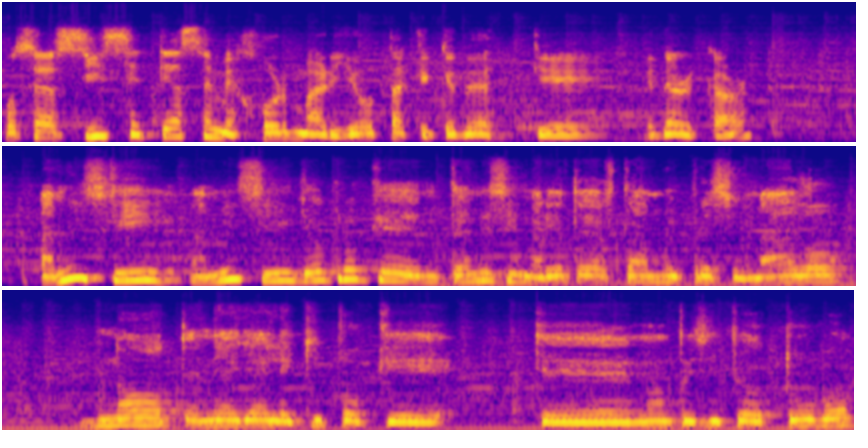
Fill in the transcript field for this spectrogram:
O sea, ¿sí se te hace mejor Mariota que, que, que Derek Carr? A mí sí, a mí sí. Yo creo que en tenis y Mariota ya estaba muy presionado. No tenía ya el equipo que, que en un principio tuvo.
